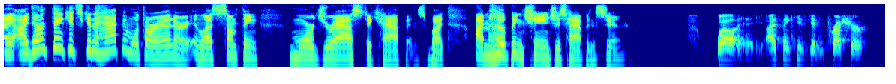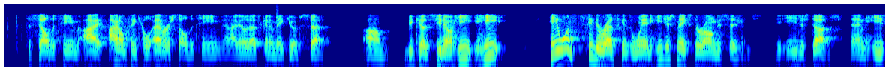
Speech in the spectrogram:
I, I don't think it's going to happen with our owner unless something more drastic happens. But I'm hoping changes happen soon. Well, I think he's getting pressure to sell the team. I, I don't think he'll ever sell the team, and I know that's going to make you upset um, because you know he he he wants to see the Redskins win. He just makes the wrong decisions. He just does, and he's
